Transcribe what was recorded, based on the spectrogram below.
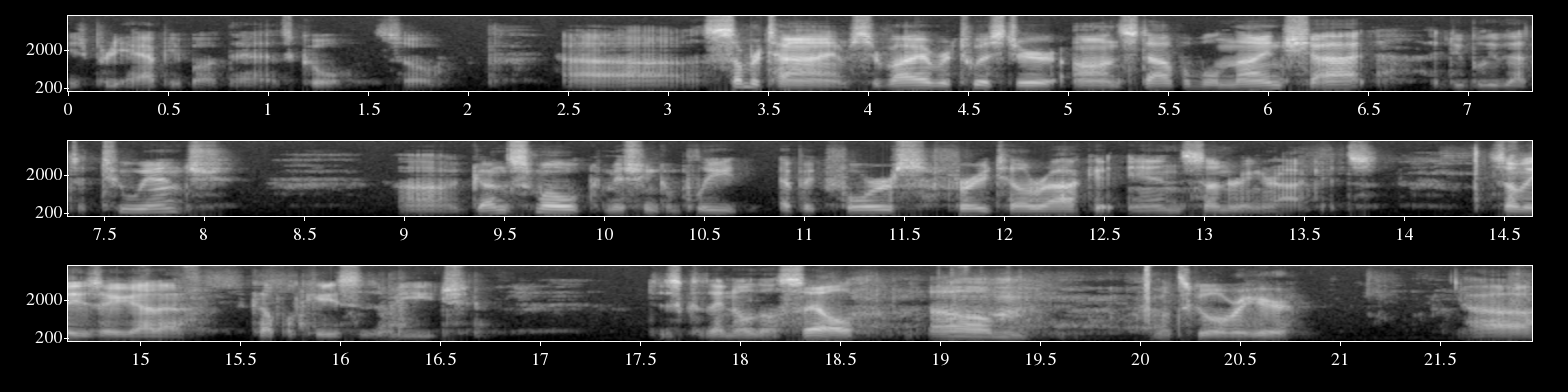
he's pretty happy about that. It's cool. So, uh, summertime survivor twister unstoppable nine shot. I do believe that's a two inch. Uh, Gunsmoke, Mission Complete, Epic Force, Fairy Tail Rocket, and Sunring Rockets. Some of these I got a couple cases of each, just because I know they'll sell. Um, let's go over here. Uh,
